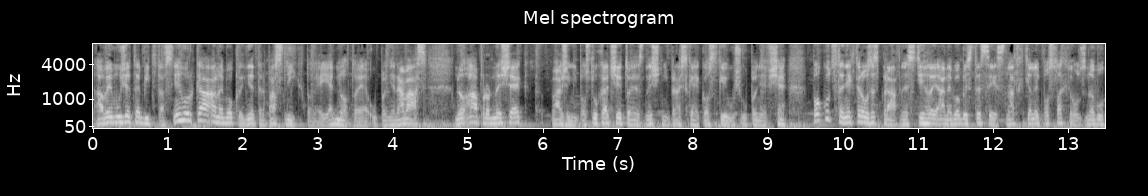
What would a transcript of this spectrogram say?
A vy můžete být ta sněhurka, anebo klidně trpaslík. To je jedno, to je úplně na vás. No a pro dnešek, vážení posluchači, to je z dnešní pražské kostky už úplně vše. Pokud jste některou ze zpráv nestihli, anebo byste si snad chtěli poslechnout znovu,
